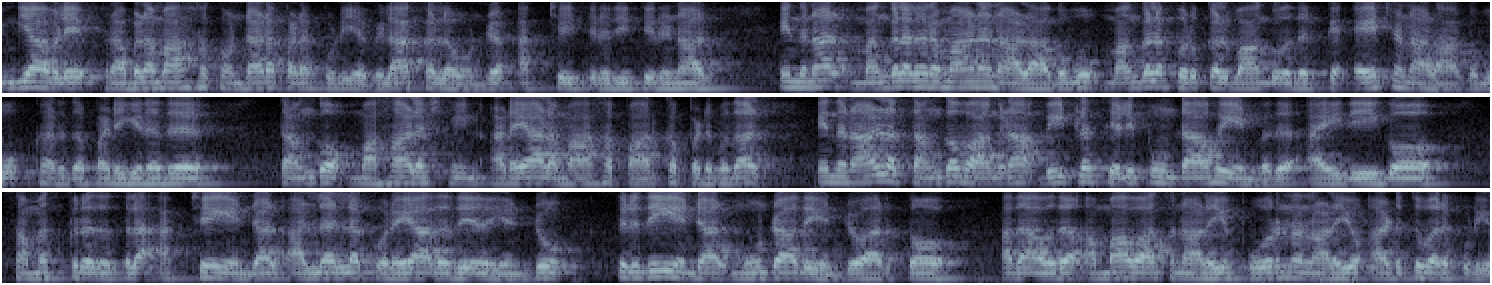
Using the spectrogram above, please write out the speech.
இந்தியாவிலே பிரபலமாக கொண்டாடப்படக்கூடிய விழாக்களில் ஒன்று அக்ஷய திருதி திருநாள். இந்த நாள் மங்களகரமான நாளாகவும் மங்கள பொருட்கள் வாங்குவதற்கு ஏற்ற நாளாகவும் கருதப்படுகிறது. தங்கம் மகாலட்சுமியின் அடையாளமாக பார்க்கப்படுவதால் இந்த நாளில் தங்கம் வாங்கினா வீட்டில் செழிப்பு உண்டாகும் என்பது ஐதீகம். சமஸ்கிருதத்தில் அக்ஷய் என்றால் அல்லல்ல குறையாதது என்றும் திருதி என்றால் மூன்றாவது என்றும் அர்த்தம். அதாவது அமாவாசை நாளையும் பூரண நாளையும் அடுத்து வரக்கூடிய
